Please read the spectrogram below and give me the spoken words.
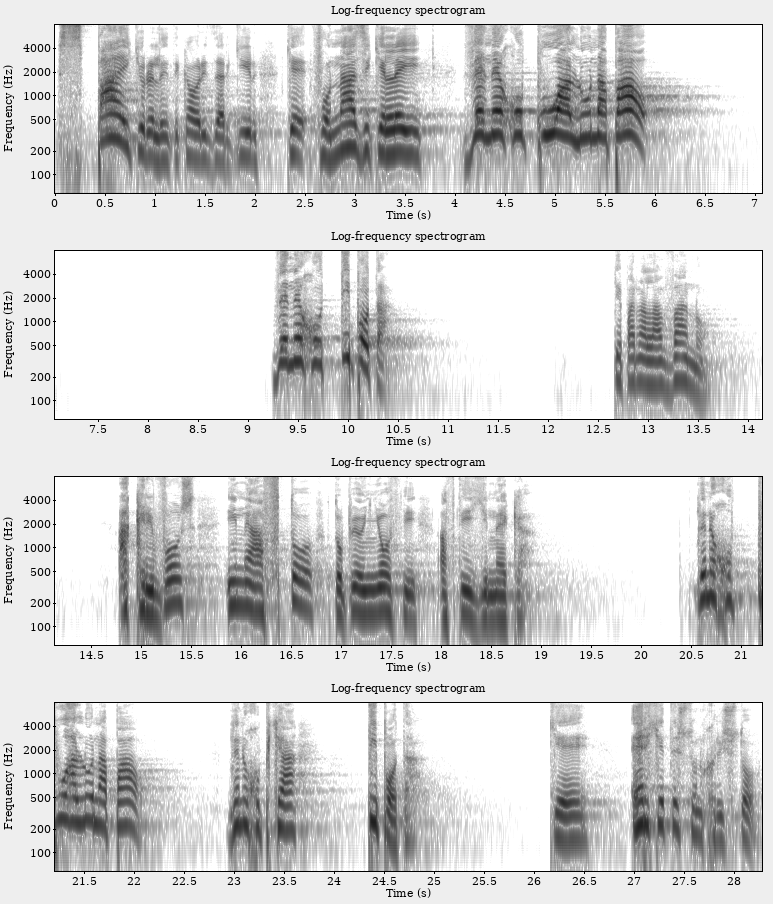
σπάει κυριολεκτικά ο Ριτσαργκύρ και φωνάζει και λέει: Δεν έχω πού αλλού να πάω. Δεν έχω τίποτα. Και επαναλαμβάνω, Ακριβώς είναι αυτό το οποίο νιώθει αυτή η γυναίκα. Δεν έχω πού αλλού να πάω. Δεν έχω πια τίποτα. Και έρχεται στον Χριστό.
